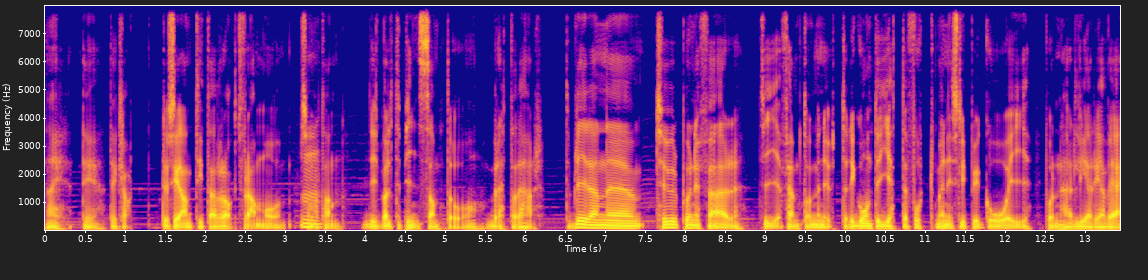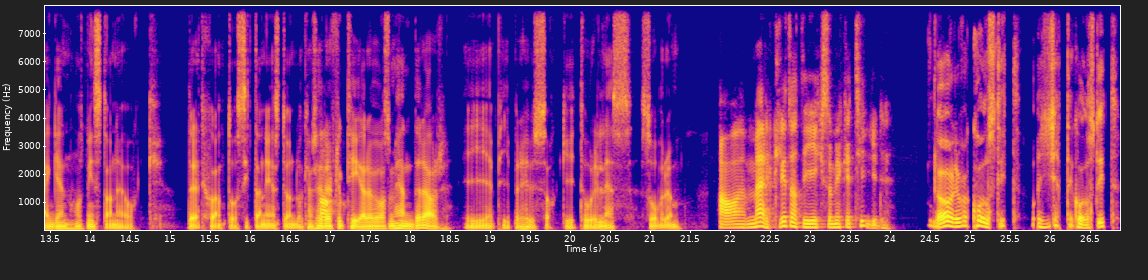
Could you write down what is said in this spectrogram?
Nej, det, det är klart. Du ser han tittar rakt fram och som mm. att han... Det var lite pinsamt att berätta det här. Det blir en eh, tur på ungefär 10-15 minuter. Det går inte jättefort men ni slipper ju gå i på den här leriga vägen åtminstone. Och det är rätt skönt att sitta ner en stund och kanske ja. reflektera över vad som hände där i Piperhus och i Torilnäs sovrum. Ja, märkligt att det gick så mycket tid. Ja, det var konstigt. Det var jättekonstigt.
